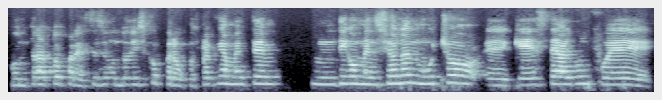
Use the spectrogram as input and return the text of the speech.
contrato para este segundo disco, pero pues prácticamente, mm, digo, mencionan mucho eh, que este álbum fue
